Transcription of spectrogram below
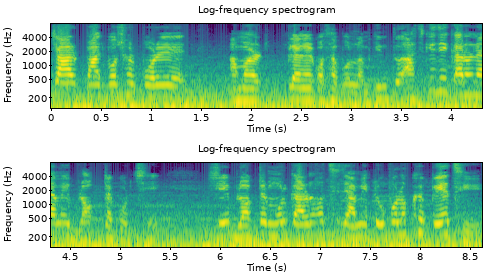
চার পাঁচ বছর পরে আমার প্ল্যানের কথা বললাম। কিন্তু আজকে যে কারণে আমি ব্লগটা করছি সেই ব্লগটার মূল কারণ হচ্ছে যে আমি একটা উপলক্ষ পেয়েছি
